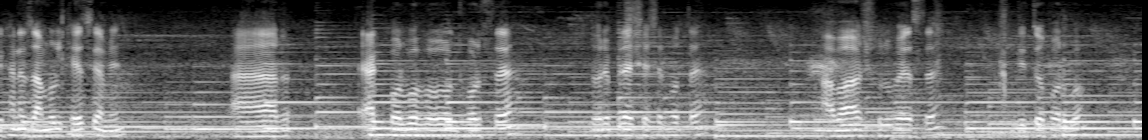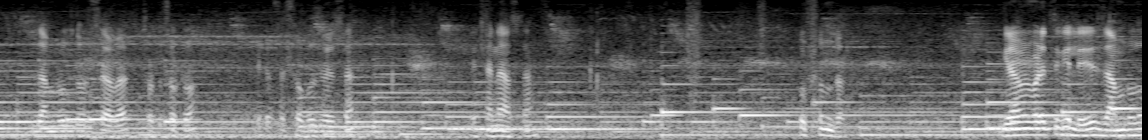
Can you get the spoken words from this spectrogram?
এখানে জামরুল খেয়েছি আমি। আর এক পর্ব ধরছে, ধরে প্রায় শেষের পথে। আবার শুরু হয়েছে দ্বিতীয় পর্ব। জামরুল ধরছে আবার, ছোট ছোট। এটা হচ্ছে সবুজ হয়েছে। এখানে আছে। খুব সুন্দর। গ্রামের বাড়িতে গেলে জামরুল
